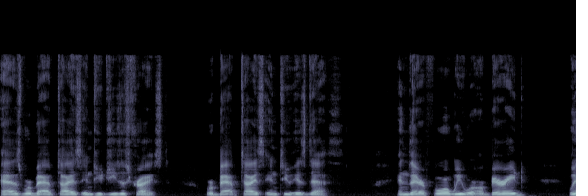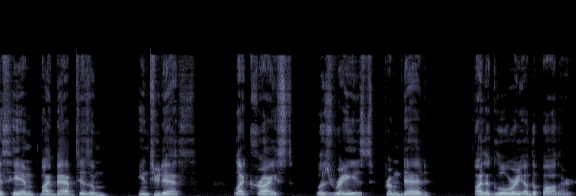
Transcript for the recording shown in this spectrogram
as were baptized into Jesus Christ were baptized into his death? And therefore we were buried with him by baptism into death, like Christ was raised from dead by the glory of the Father,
